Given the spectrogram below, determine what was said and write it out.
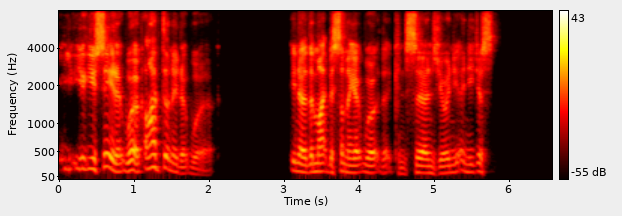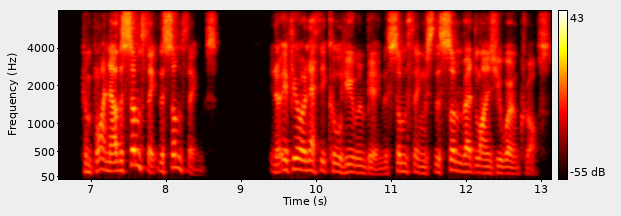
You, you see it at work. I've done it at work. You know, there might be something at work that concerns you, and you and you just comply. Now, there's something. There's some things. You know, if you're an ethical human being, there's some things. There's some red lines you won't cross.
